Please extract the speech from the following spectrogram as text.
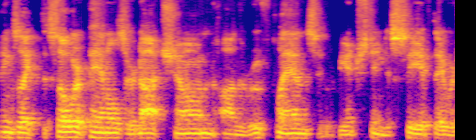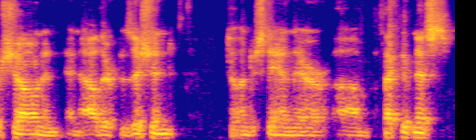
Things like the solar panels are not shown on the roof plans. It would be interesting to see if they were shown and, and how they're positioned to understand their um, effectiveness.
